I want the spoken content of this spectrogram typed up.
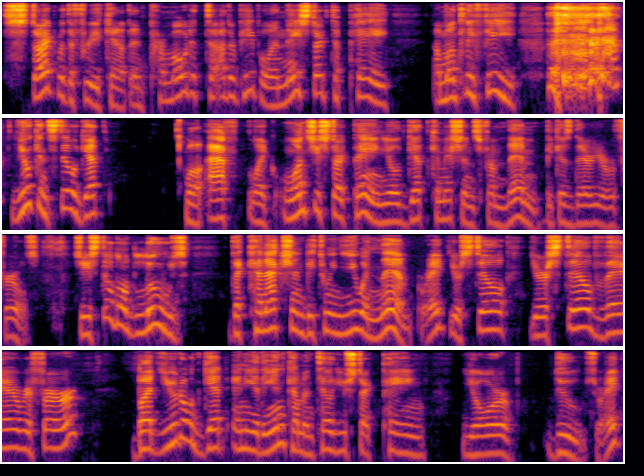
start with a free account and promote it to other people and they start to pay a monthly fee you can still get well after like once you start paying you'll get commissions from them because they're your referrals. So you still don't lose the connection between you and them right? You're still you're still their referrer but you don't get any of the income until you start paying your dues right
